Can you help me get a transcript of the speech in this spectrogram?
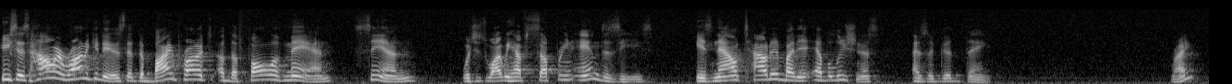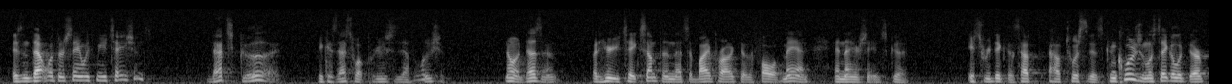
He says, How ironic it is that the byproduct of the fall of man, sin, which is why we have suffering and disease, is now touted by the evolutionists as a good thing. Right? Isn't that what they're saying with mutations? That's good because that's what produces evolution. No, it doesn't. But here you take something that's a byproduct of the fall of man, and now you're saying it's good. It's ridiculous how, how twisted it is. Conclusion, let's take a look there.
